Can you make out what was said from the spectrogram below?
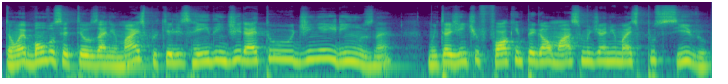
Então é bom você ter os animais porque eles rendem direto dinheirinhos, né? Muita gente foca em pegar o máximo de animais possível.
